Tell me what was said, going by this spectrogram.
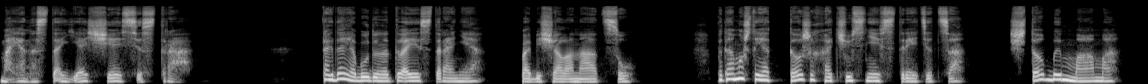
моя настоящая сестра». «Тогда я буду на твоей стороне», — пообещала она отцу потому что я тоже хочу с ней встретиться, что бы мама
